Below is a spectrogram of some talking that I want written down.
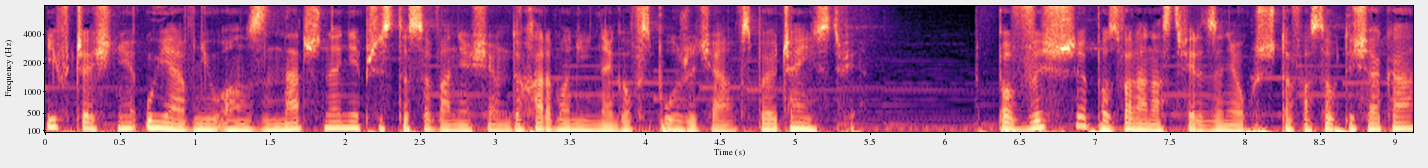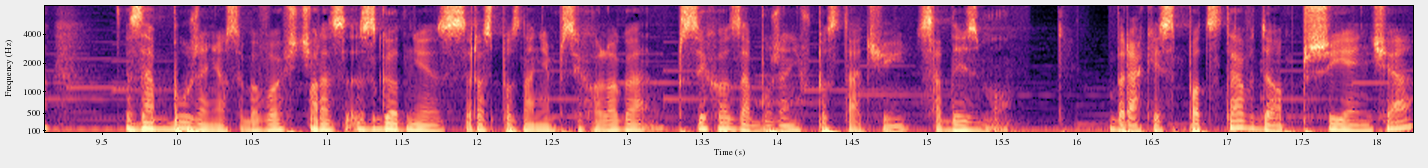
i wcześniej ujawnił on znaczne nieprzystosowanie się do harmonijnego współżycia w społeczeństwie. Powyższe pozwala na stwierdzenie u Krzysztofa Sołtysiaka zaburzeń osobowości oraz zgodnie z rozpoznaniem psychologa psychozaburzeń w postaci sadyzmu. Brak jest podstaw do przyjęcia,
